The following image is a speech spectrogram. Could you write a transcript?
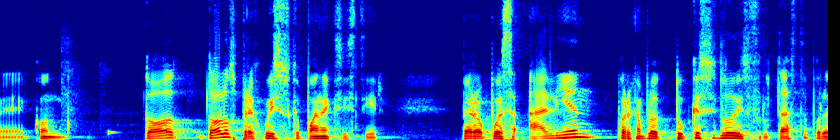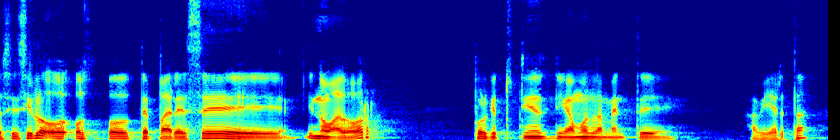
eh, con todo- todos los prejuicios que pueden existir. Pero pues alguien, por ejemplo, tú que sí lo disfrutaste, por así decirlo, o, o- o te parece innovador, porque tú tienes, digamos, la mente abierta,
